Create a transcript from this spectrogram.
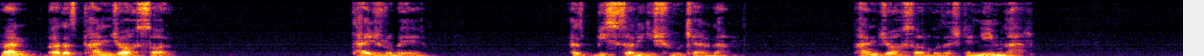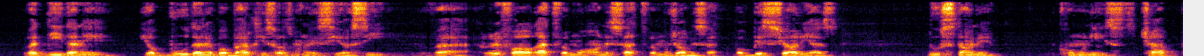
من بعد از پنجاه سال تجربه از 20 سالگی شروع کردم. پنجاه سال گذشته نیم قرن. و دیدن یا بودن با برخی سازمان سیاسی و رفاقت و معانست و مجالست با بسیاری از دوستان کمونیست چپ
